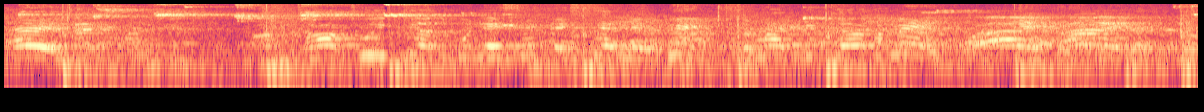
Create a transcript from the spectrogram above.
Hey, Y'all tweet up when they said they said their pick. Somebody get the other man. Right, right.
